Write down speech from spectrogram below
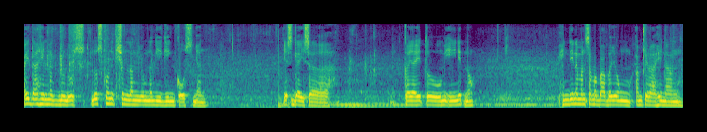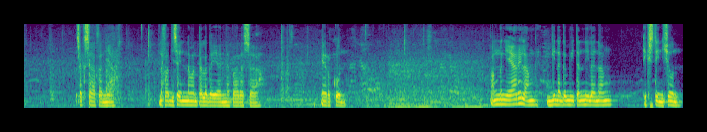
ay dahil naglulos. Loose connection lang yung nagiging cause niyan. Yes guys, ah, kaya ito umiinit no. Hindi naman sa mababa yung amperahe ng saksakan niya. Nakadesign naman talaga yan na para sa aircon. Ang nangyayari lang, ginagamitan nila ng extension.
